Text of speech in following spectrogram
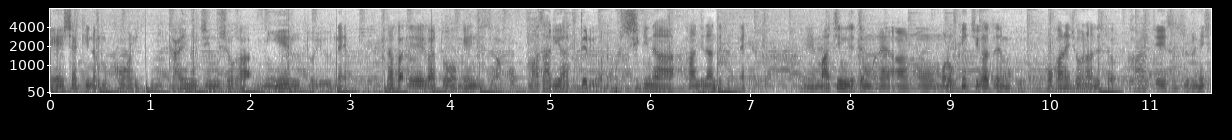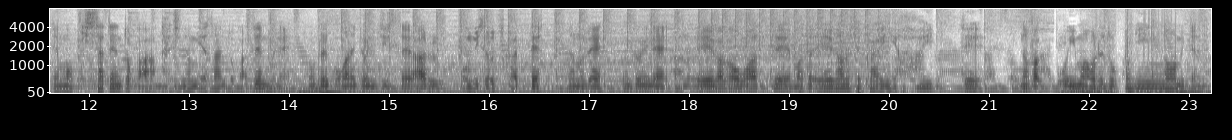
映写機の向こうに2階の事務所が見えるというね。なんか映画と現実がこう混ざり合ってるような不思議な感じなんですよね。ね、街に出てもね、あのもうロケ地が全部小金町なんですよ。カーチェイスするにしても、喫茶店とか立ち飲み屋さんとか、全部ね、本当に小金町に実際あるお店を使って、なので、本当にね、あの映画が終わって、また映画の世界に入って、なんか今俺どこにいんの？みたいな。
